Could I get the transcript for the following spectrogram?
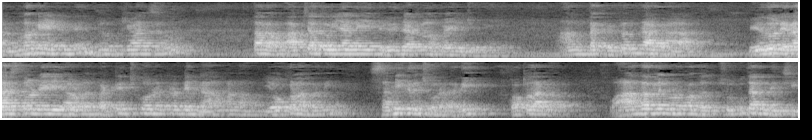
నెమ్మదిగా ఏంటంటే ముఖ్యాంశం తన వాక్చాతుర్యాన్ని తెలివితేటలను ఉపయోగించుకుని అంత క్రితం దాకా ఏదో నిరాశతోటి ఎవరు పట్టించుకున్నటువంటి బ్రాహ్మణ యువకులందరినీ సమీకరించుకున్నారు. అది గొప్ప దాంట్లో వాళ్ళందరినీ కూడా కొంత చురుకుతనం ఇచ్చి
